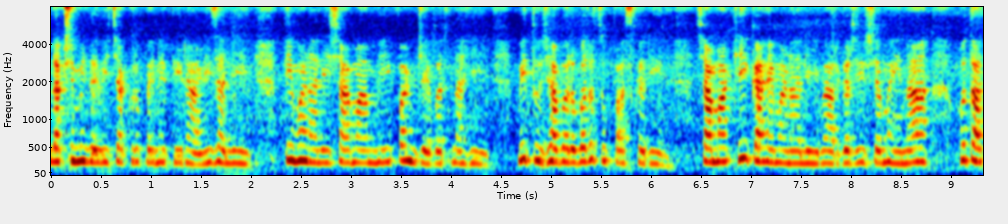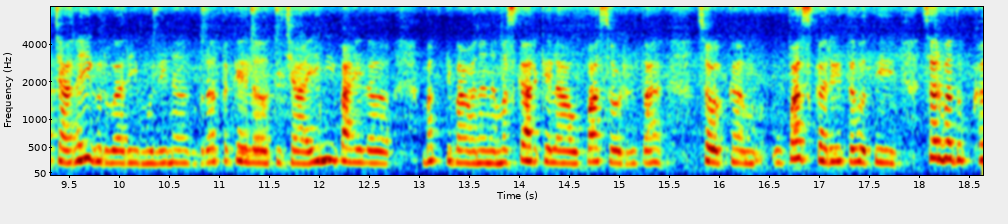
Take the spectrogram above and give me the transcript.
लक्ष्मी देवीच्या कृपेने ती राणी झाली. ती म्हणाली श्यामा मी पण जेवत नाही. मी तुझ्याबरोबरच उपास करीन. श्यामा ठीक आहे म्हणाली. मार्गशीर्ष महिना होता. चारही गुरुवारी मुलीनं व्रत केलं. तिच्या आईनी पाहिलं. भक्तिभावानं नमस्कार केला. उपास सोडता सो क उपास करीत होती. सर्व दुःख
